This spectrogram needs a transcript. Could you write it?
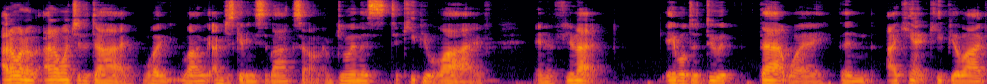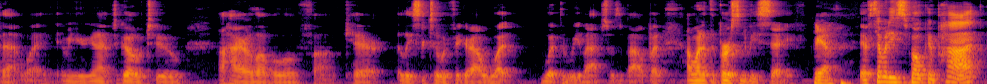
I don't want to. I don't want you to die. Well, well, I'm just giving you Suboxone. I'm doing this to keep you alive. And if you're not able to do it that way, then I can't keep you alive that way. I mean, you're gonna have to go to a higher level of uh, care, at least until we figure out what what the relapse was about. But I wanted the person to be safe. Yeah. If somebody's smoking pot,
